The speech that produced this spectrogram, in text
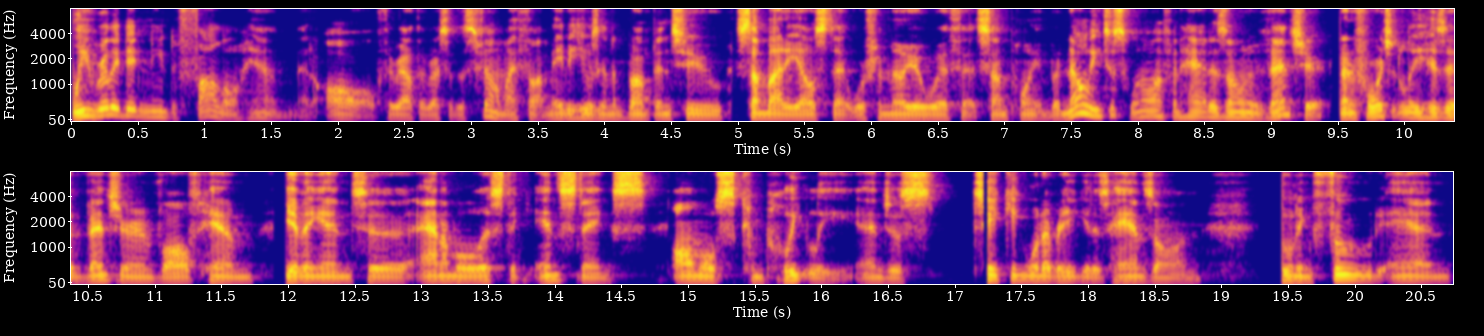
We really didn't need to follow him at all throughout the rest of this film. I thought maybe he was going to bump into somebody else that we're familiar with at some point, but no, he just went off and had his own adventure. And unfortunately, his adventure involved him giving in to animalistic instincts almost completely and just taking whatever he get his hands on, including food and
